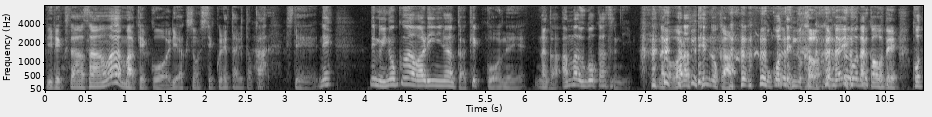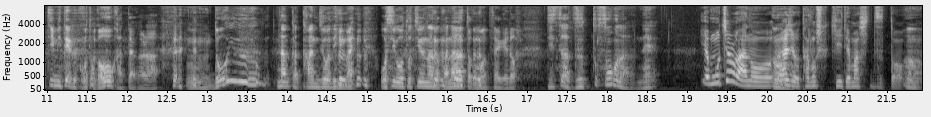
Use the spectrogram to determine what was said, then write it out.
ディレクターさんはまあ結構リアクションしてくれたりとかしてね、でも猪野くんは割になんか結構ねなんかあんま動かずになんか笑ってんのか 怒ってんのかわからないような顔でこっち見てることが多かったから、うん、どういうなんか感情で今お仕事中なのかなとか思ってたけど実はずっとそうなのね。いやもちろんあの、うん。ラジオ楽しく聞いてますずっと、うん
